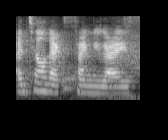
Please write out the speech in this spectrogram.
Until next time, you guys.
